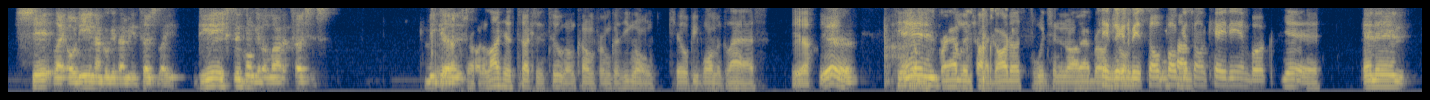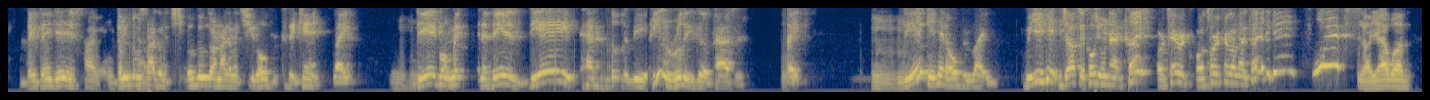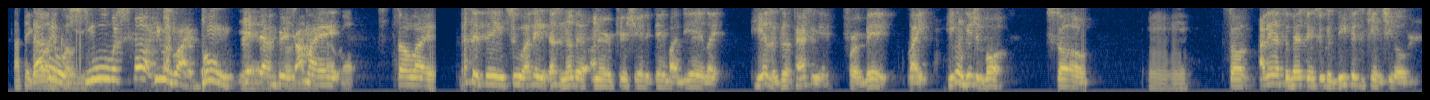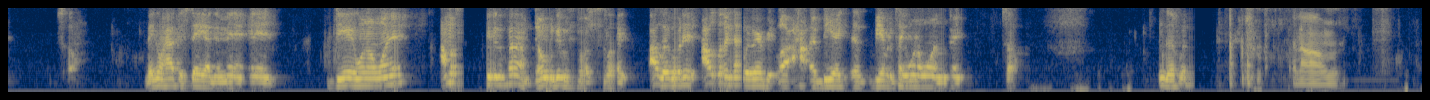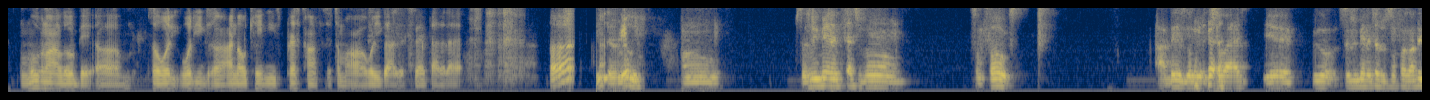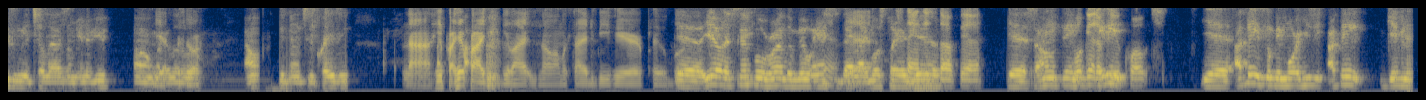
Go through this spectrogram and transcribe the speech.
shit like oh D not gonna get that many touches like Da still gonna get a lot of touches because Bro, a lot of his touches too gonna come from because he gonna kill people on the glass. Yeah. yeah Teams gonna be scrambling, trying to guard us, switching and all that, bro. Teams He are going to be so anytime- focused on KD and Book. Yeah. and then the thing is anytime anything them dudes not gonna cheat. Those dudes are not gonna cheat over because they can't. Like Mhm. Da gonna make, and the thing is, Da has built to be. He's a really good passer. Like Mhm. Da can hit open. Like when you hit Josh Okogie on that cut, or Terry or Torrey Craig on that cut in the game, what? No, yeah, it was. I think that it was, man was smooth as fuck. He was like, boom, hit that bitch. I'm like, hey. so like that's the thing too. I think that's another underappreciated thing about Da is like he has a good passing game for a big. Like he gonna get you the ball. So Mhm. So I think that's the best thing too, because defenses can't cheat over. So they're gonna have to stay at the man. And then DA one on one, I'm gonna give the time. Don't give a fuck. It's like I live with it. I live in that with every well, how, if DA uh, be able to play one on one thing. So I'm good with it. And um, moving on a little bit. Um, so what? do you- What do you? Uh, I know KD's press conference is tomorrow. What do you guys expect out of that? Uh, nothing really. Um, since we've been in touch with um some folks, I think it's gonna be a chill ass. Yeah, we go, since we've been in touch with some folks, I think it's gonna be a chill ass um interview. Um, like Yeah, a for little, sure. it's been too crazy. Nah, he pro- he'll probably just be like, you know, I'm excited to be here, play with Book. Yeah, you know the simple run of the mill answers that Yeah. like most players Standard give. stuff, yeah. Yeah, so I don't think We'll get a KD few quotes. Yeah, I think it's gonna be more easy. I think given it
